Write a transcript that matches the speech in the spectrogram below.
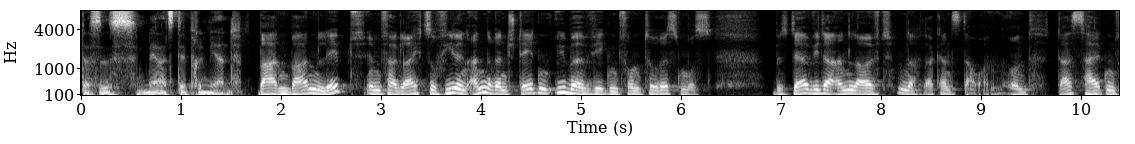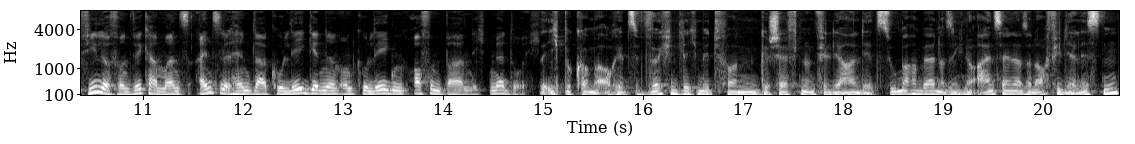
das ist mehr als deprimierend. Baden-Baden lebt im Vergleich zu vielen anderen Städten überwiegend vom Tourismus. Bis der wieder anläuft, na, da kann es dauern. Und das halten viele von Wickermanns Einzelhändler, Kolleginnen und Kollegen offenbar nicht mehr durch. Ich bekomme auch jetzt wöchentlich mit von Geschäften und Filialen, die jetzt zumachen werden. Also nicht nur Einzelhändler, sondern auch Filialisten,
